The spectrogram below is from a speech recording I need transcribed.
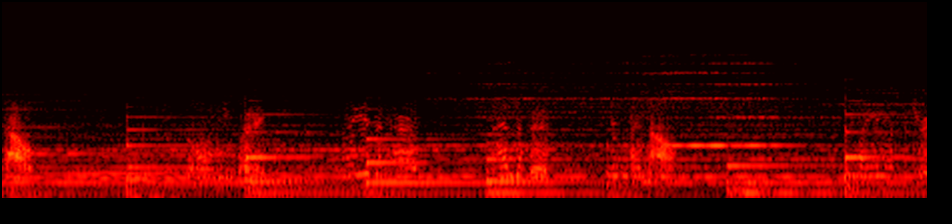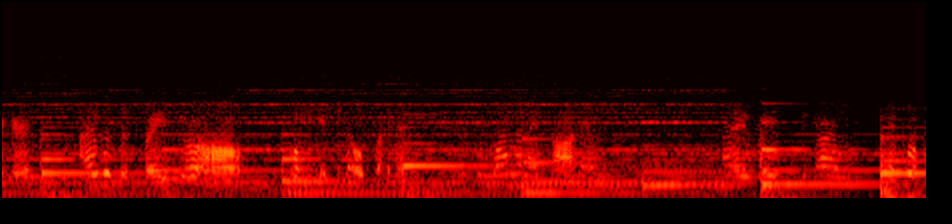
it out. The only way. I even had the end of it in my mouth, playing with the trigger. I was afraid you were all going to get killed by him. The moment I saw him, I raised the gun I pulled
